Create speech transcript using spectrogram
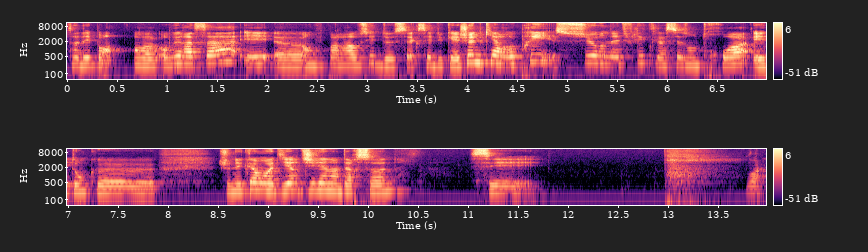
ça dépend. On verra ça. Et euh, on vous parlera aussi de Sex Education qui a repris sur Netflix la saison 3. Et donc, euh, je n'ai qu'un mot à dire. Gillian Anderson, c'est... Voilà.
